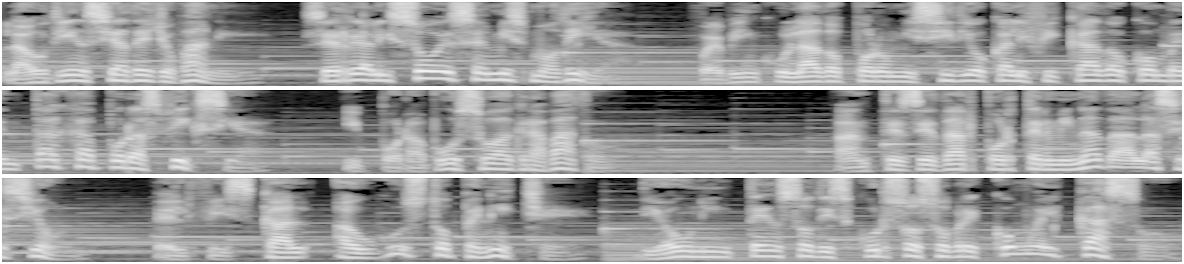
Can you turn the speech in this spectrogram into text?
La audiencia de Giovanni se realizó ese mismo día. Fue vinculado por homicidio calificado con ventaja por asfixia y por abuso agravado. Antes de dar por terminada la sesión, el fiscal Augusto Peniche dio un intenso discurso sobre cómo el caso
